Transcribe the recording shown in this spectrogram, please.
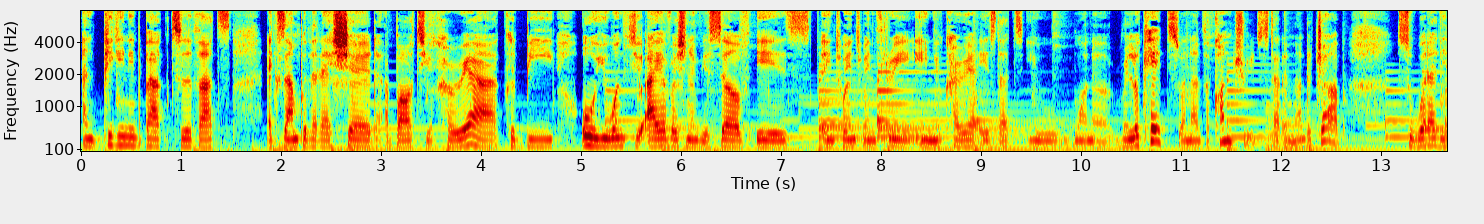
And picking it back to that example that I shared about your career could be, oh, you want your higher version of yourself is in 2023 in your career is that you want to relocate to another country to start another job. So, what are the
